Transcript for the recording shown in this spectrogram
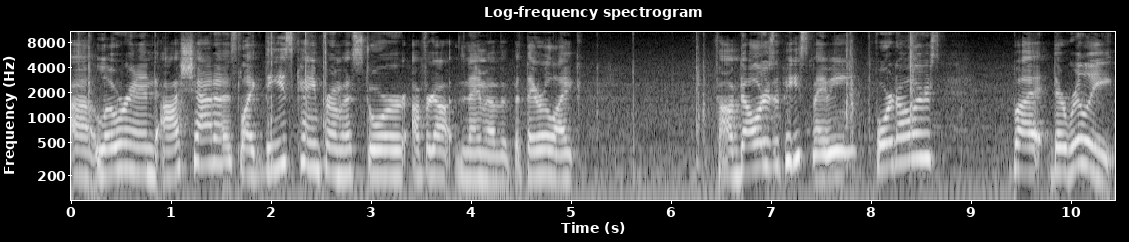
uh, lower end eyeshadows. Like these came from a store, I forgot the name of it, but they were like $5 a piece maybe, $4. But they're really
